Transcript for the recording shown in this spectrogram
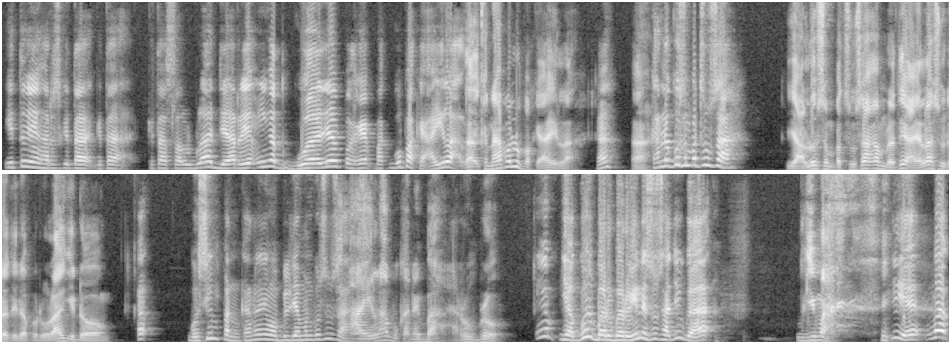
itu yang harus kita kita kita selalu belajar. Ya ingat gue aja pakai gue pakai Ayla. Nah, kenapa lu pakai Ayla? Hah? Ah. Karena gue sempat susah. Ya lu sempat susah kan berarti Ayla sudah tidak perlu lagi dong. Gue simpen karena ini mobil zaman gue susah. Ayla bukannya baru, Bro. Ya, ya gue baru-baru ini susah juga. Gimana? iya, enggak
